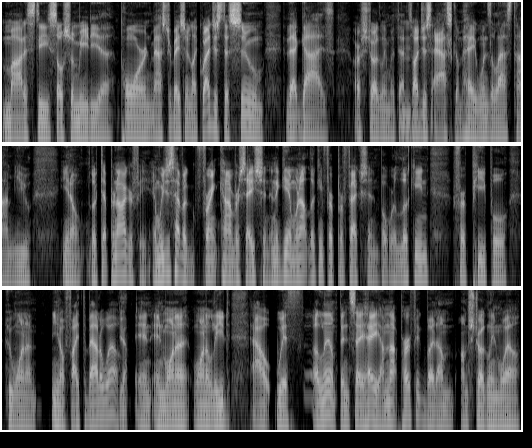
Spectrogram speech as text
modesty, social media, porn, masturbation. Like, well, I just assume that guys are struggling with that. Mm. So I just ask them, hey, when's the last time you, you know, looked at pornography? And we just have a frank conversation. And again, we're not looking for perfection, but we're looking for people who want to you know fight the battle well yep. and and want to want to lead out with a limp and say hey I'm not perfect but I'm I'm struggling well.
